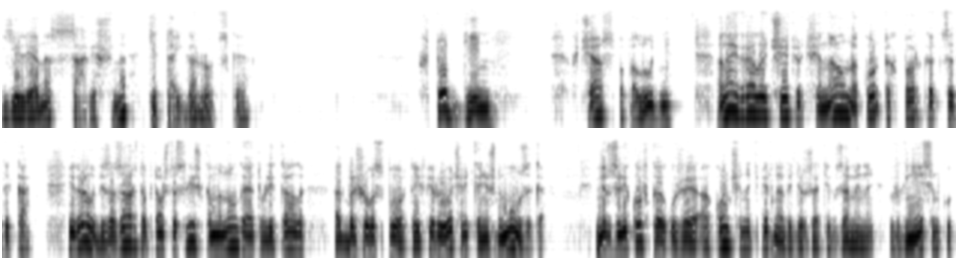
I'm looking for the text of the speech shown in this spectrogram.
Елена Савишна Китайгородская. В тот день, в час пополудни, она играла четвертьфинал на кортах парка ЦДК. Играла без азарта, потому что слишком многое отвлекало от большого спорта, и в первую очередь, конечно, музыка. Мерзляковка уже окончена, теперь надо держать экзамены в Гнесинку,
